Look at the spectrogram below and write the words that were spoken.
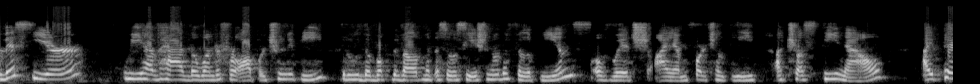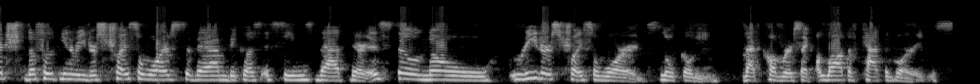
This year, we have had the wonderful opportunity through the Book Development Association of the Philippines, of which I am fortunately a trustee now. I pitched the Philippine Readers' Choice Awards to them because it seems that there is still no Readers' Choice Awards locally that covers like a lot of categories.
